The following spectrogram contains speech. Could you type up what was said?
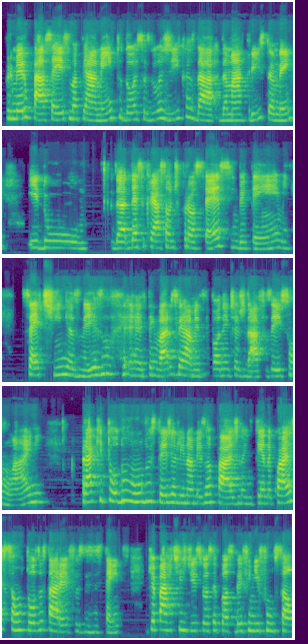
o primeiro passo é esse mapeamento, dou essas duas dicas da, da matriz também e do, da, dessa criação de processo em BPM, setinhas mesmo, é, tem várias ferramentas que podem te ajudar a fazer isso online, para que todo mundo esteja ali na mesma página, entenda quais são todas as tarefas existentes, que a partir disso você possa definir função,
